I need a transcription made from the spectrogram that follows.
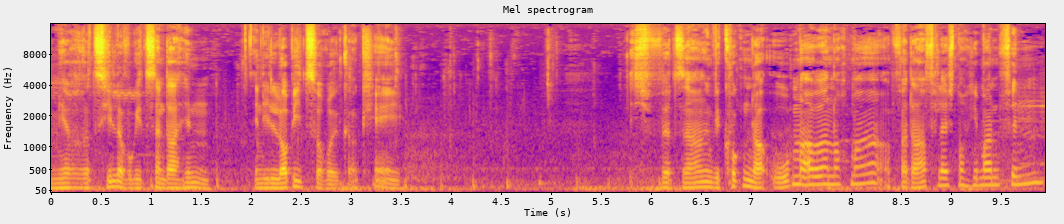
Mehrere Ziele. Wo geht's denn da hin? In die Lobby zurück. Okay. Ich würde sagen, wir gucken da oben aber nochmal, ob wir da vielleicht noch jemanden finden.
